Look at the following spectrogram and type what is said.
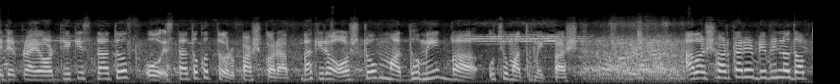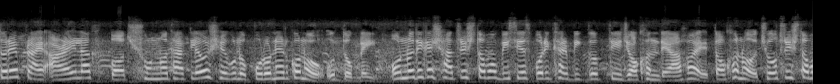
এদের প্রায় অর্ধেকই স্নাতক ও স্নাতকোত্তর পাশ করা। বাকিরা অষ্টম মাধ্যমিক বা উচ্চ মাধ্যমিক পাশ। আবার সরকারের বিভিন্ন দপ্তরে প্রায় আড়াই লাখ পদ শূন্য থাকলেও সেগুলো পূরণের কোনো উদ্যোগ নেই। অন্যদিকে সাঁত্রিশতম বিসিএস পরীক্ষার বিজ্ঞপ্তি যখন দেয়া হয়, তখনও চৌত্রিশতম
